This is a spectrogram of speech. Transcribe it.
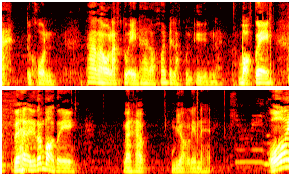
นะ ทุกคน ถ้าเรารักตัวเองได้เราค่อยไปรักคนอื่นนะ บอกตัวเองนะจะต้องบอกตัวเองนะครับ ผมหยอกเล่นนะฮะ โอ้ย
